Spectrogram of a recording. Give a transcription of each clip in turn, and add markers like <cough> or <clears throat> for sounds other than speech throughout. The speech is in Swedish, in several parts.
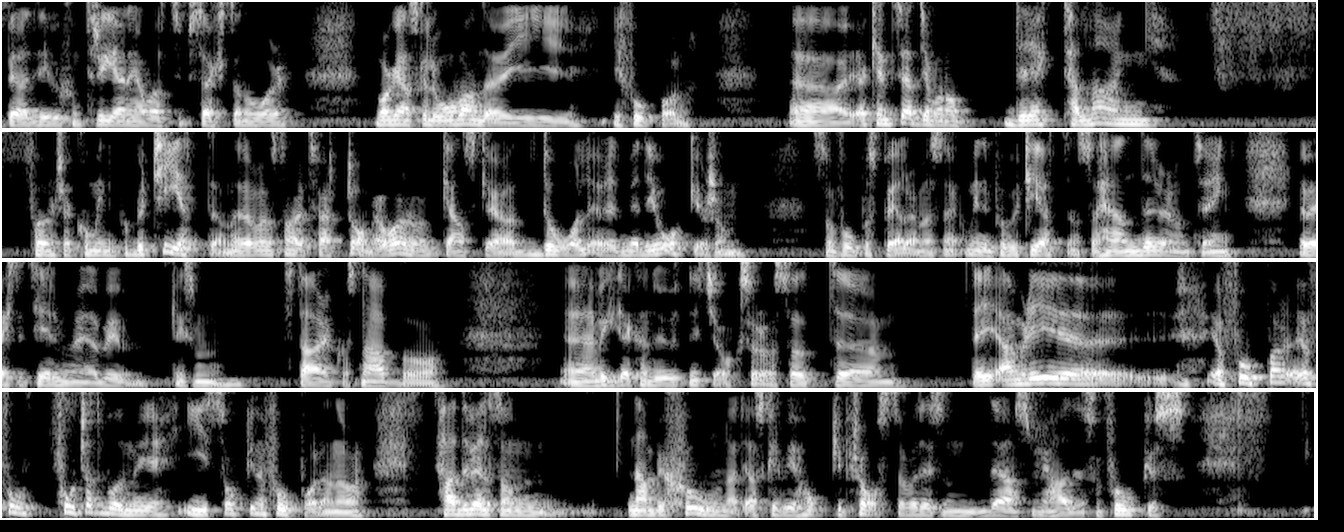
spelade i division 3 när jag var typ 16 år. Var ganska lovande i, i fotboll. Eh, jag kan inte säga att jag var någon direkt talang förrän jag kom in i puberteten. Det var snarare tvärtom. Jag var nog ganska dålig, medioker som, som fotbollsspelare. Men sen jag kom in i puberteten så hände det någonting. Jag växte till mig, jag blev liksom stark och snabb. Och, eh, vilket jag kunde utnyttja också. Då. Så att, eh, det, ja, men det, jag, fotboll, jag fortsatte både med ishockeyn och fotbollen och hade väl som en ambition att jag skulle bli hockeyproffs. Det var det som, det som jag hade som fokus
